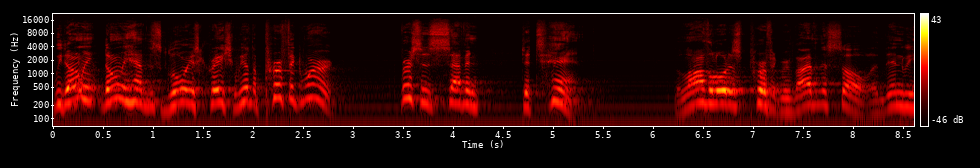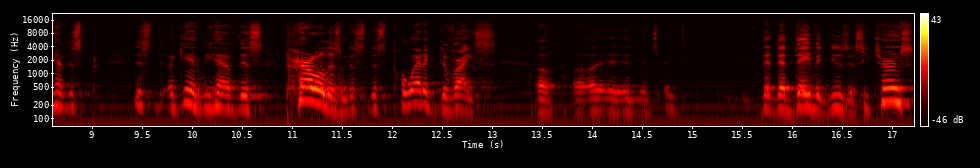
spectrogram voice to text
we don't only, don't only have this glorious creation, we have the perfect word. Verses 7 to 10. The law of the Lord is perfect, reviving the soul. And then we have this, this again, we have this parallelism, this, this poetic device uh, uh, that, that David uses. He turns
